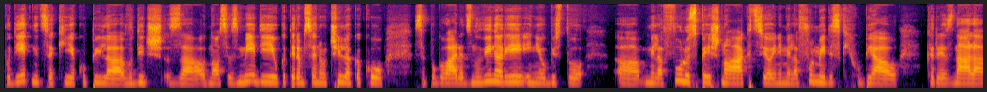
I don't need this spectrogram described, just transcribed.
podjetnice, ki je kupila vodič za odnose z mediji, v katerem se je naučila, kako se pogovarjati z novinarji, in je v bistvu uh, imela full uspešno akcijo in imela full medijskih objav, ker je znala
